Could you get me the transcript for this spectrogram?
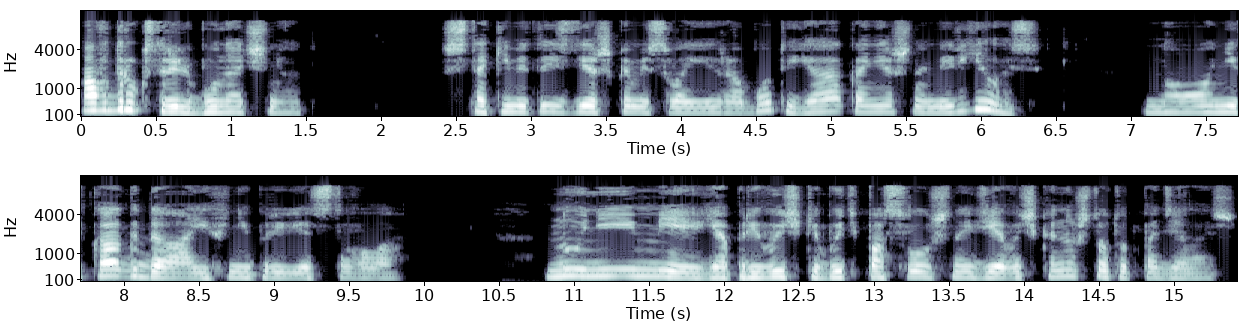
А вдруг стрельбу начнет? С такими-то издержками своей работы я, конечно, мирилась, но никогда их не приветствовала. Ну, не имею я привычки быть послушной девочкой, ну что тут поделаешь?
